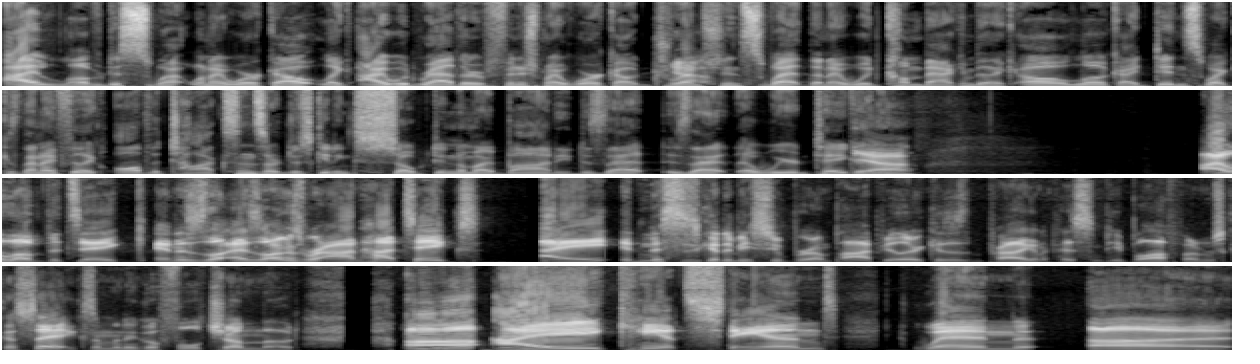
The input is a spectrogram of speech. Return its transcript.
I love to sweat when I work out. Like I would rather finish my workout drenched in sweat than I would come back and be like, "Oh, look, I didn't sweat," because then I feel like all the toxins are just getting soaked into my body. Does that is that a weird take? or Yeah. no? I love the take, and as lo- as long as we're on hot takes, I and this is going to be super unpopular because it's probably going to piss some people off, but I'm just going to say it because I'm going to go full chum mode. Uh, I can't stand when uh,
